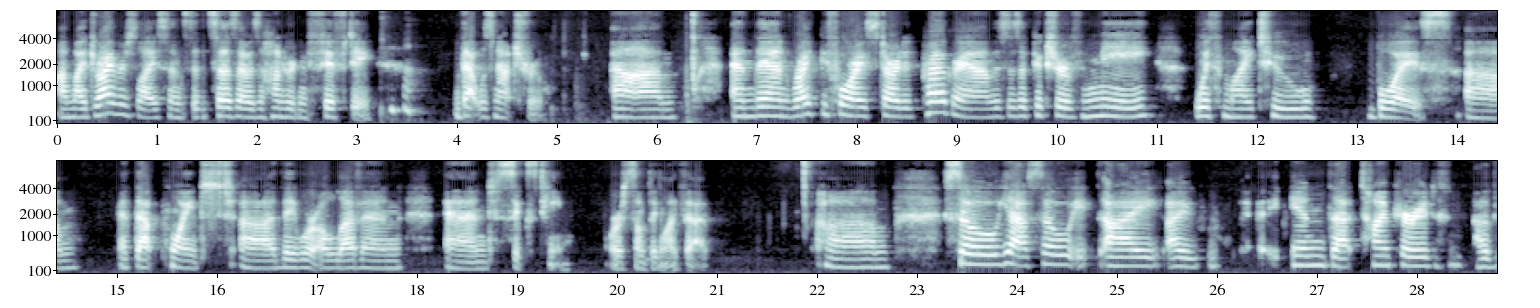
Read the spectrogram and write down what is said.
On my driver's license, it says I was 150. that was not true. Um, and then right before I started program, this is a picture of me with my two boys. Um, at that point, uh, they were 11 and 16 or something like that. Um, so yeah, so it, I, I, in that time period of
